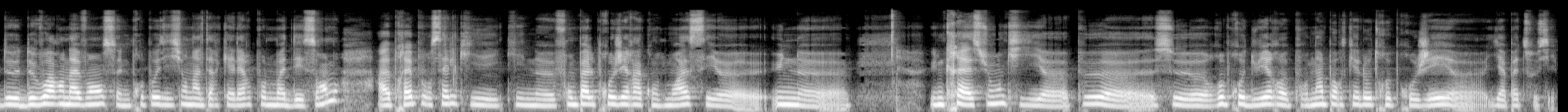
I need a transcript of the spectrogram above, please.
de, voir en avance une proposition d'intercalaire pour le mois de décembre. Après, pour celles qui, ne font pas le projet Raconte-moi, c'est une une création qui peut se reproduire pour n'importe quel autre projet, il n'y a pas de souci.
